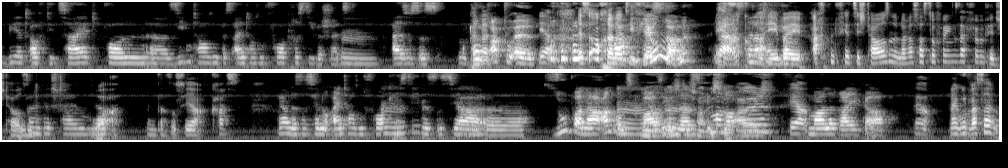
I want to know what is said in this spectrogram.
wird auf die Zeit von äh, 7000 bis 1000 vor Christi geschätzt. Mhm. Also es ist Rel- punktaktuell. Ja, ist auch relativ jung. gestern. Ja, ist guck mal, ey, bei 48.000 oder was hast du vorhin gesagt? 45.000. 45.000, ja. Wow. Und das ist ja krass. Ja, und das ist ja nur 1000 vor Mhm. Christi. Das ist ja äh, super nah an uns Mhm. quasi. Ja, und das da ist es immer so noch alt. Ja. Höhlenmalerei gab. Ja. Na gut, Wasser,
